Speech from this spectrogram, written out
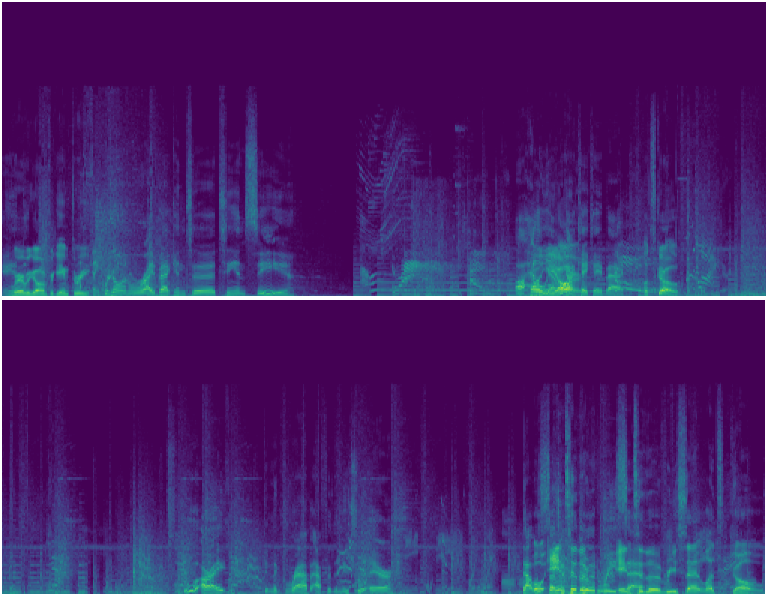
And Where are we going for game three? I think we're going right back into TNC. Oh, hell Oh, we yeah, we, are. got KK back. Let's go. Ooh, all right. Getting the grab after the neutral air. That was Oh, such into a the good reset. into the reset. Let's go.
